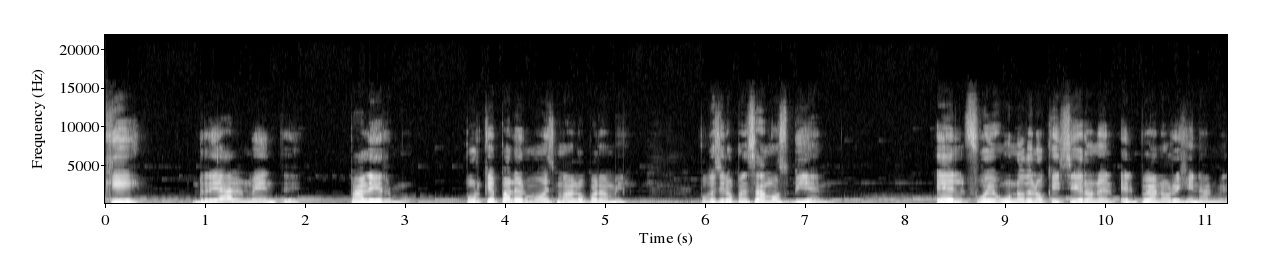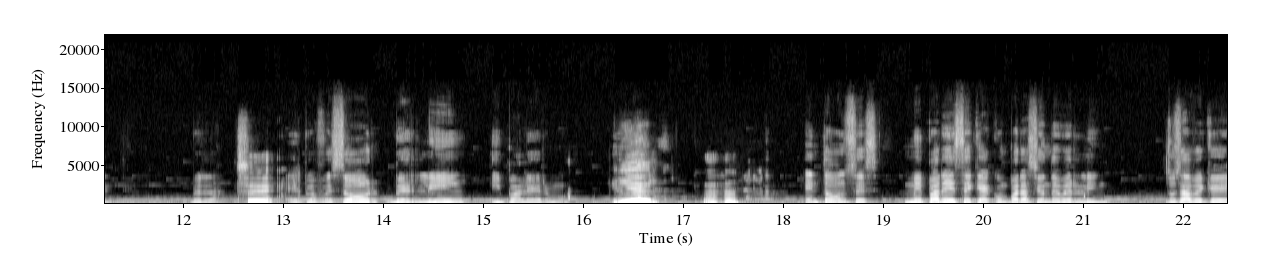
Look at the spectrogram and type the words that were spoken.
que realmente Palermo. ¿Por qué Palermo es malo para mí? Porque si lo pensamos bien, él fue uno de los que hicieron el, el plan originalmente, ¿verdad? Sí. El profesor, Berlín y Palermo. Y él. Entonces, me parece que a comparación de Berlín, tú sabes que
